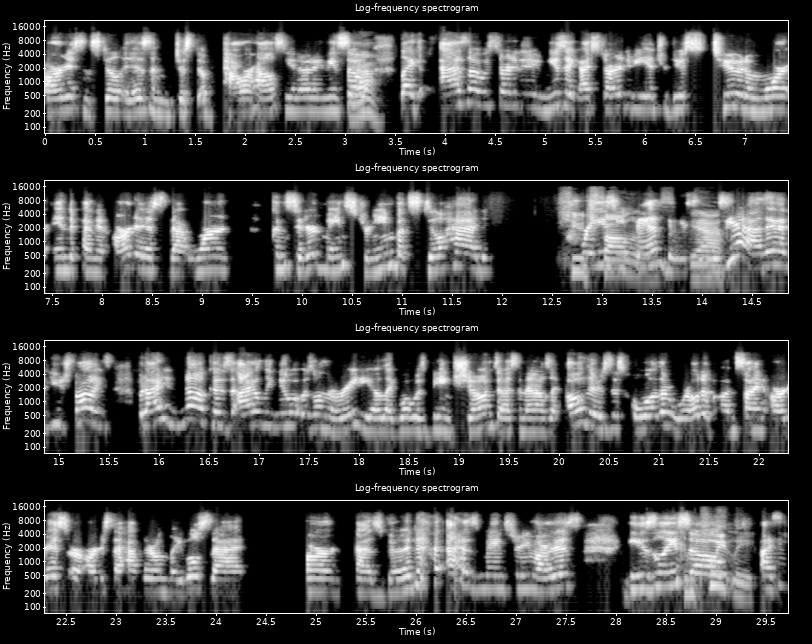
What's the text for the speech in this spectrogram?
artist and still is and just a powerhouse you know what i mean so yeah. like as i was starting to do music i started to be introduced to to more independent artists that weren't considered mainstream but still had huge crazy followings. fan bases yeah. yeah. they had huge followings but i didn't know because i only knew what was on the radio like what was being shown to us and then i was like oh there's this whole other world of unsigned artists or artists that have their own labels that are as good as mainstream artists easily Completely. so i think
